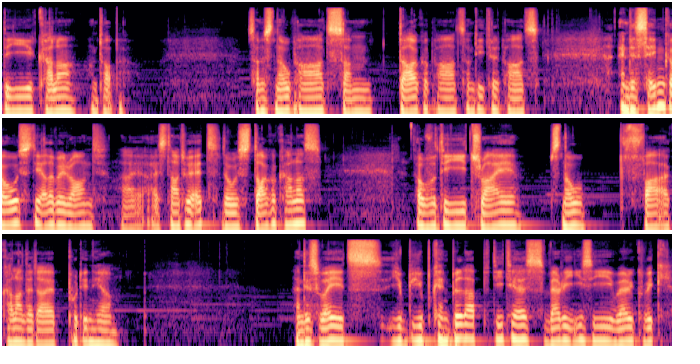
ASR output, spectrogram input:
the color on top. Some snow parts, some darker parts, some detailed parts. And the same goes the other way around. I, I start to add those darker colors over the dry snow uh, color that I put in here. And this way it's you, you can build up details very easy, very quick.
